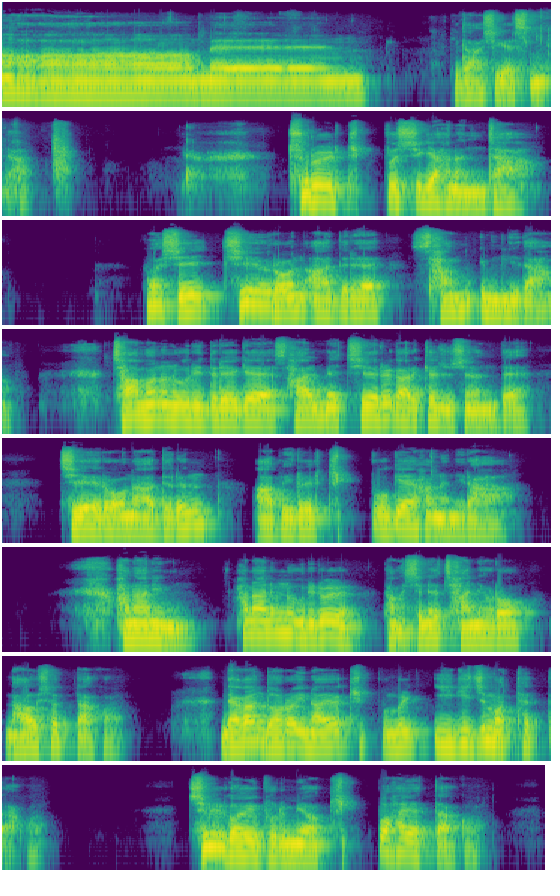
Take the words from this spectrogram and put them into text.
기도하시겠습니다. 주를 기쁘시게 하는 자, 그것이 지혜로운 아들의 삶입니다. 잠언은 우리들에게 삶의 지혜를 가르쳐 주시는데, 지혜로운 아들은 아비를 기쁘게 하느니라. 하나님, 하나님은 우리를 당신의 자녀로 낳으셨다고. 내가 너로 인하여 기쁨을 이기지 못했다고. 즐거이 부르며 기뻐하였다고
